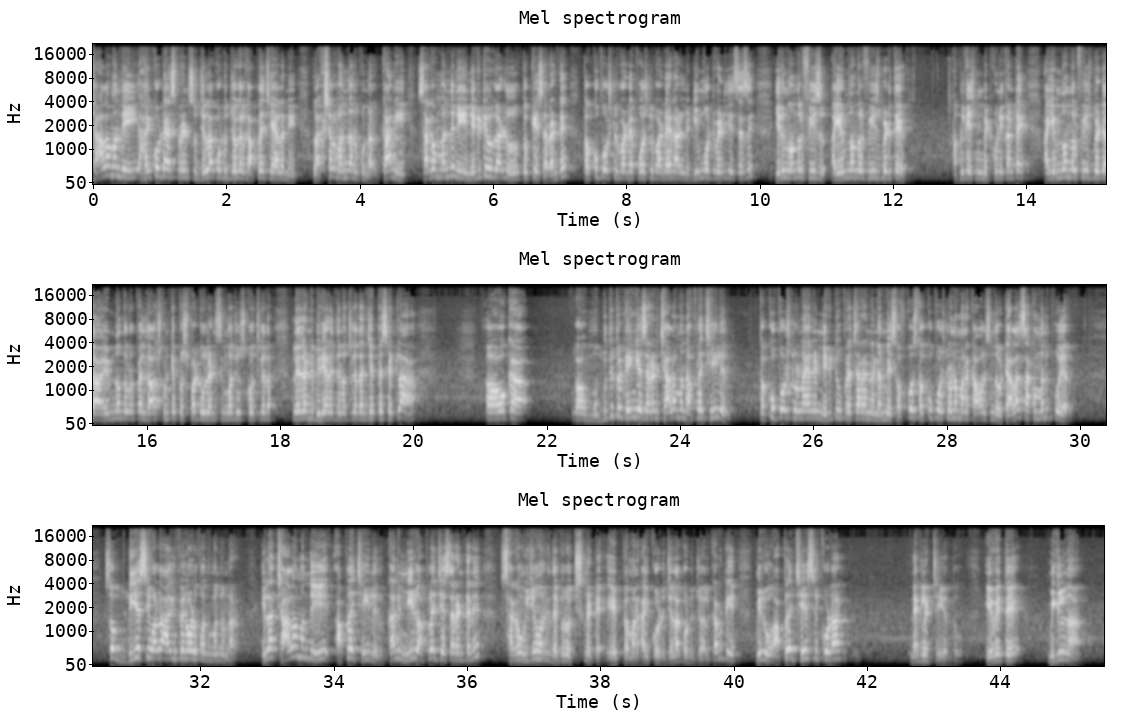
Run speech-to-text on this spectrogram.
చాలామంది హైకోర్టు ఆస్పిరెంట్స్ జిల్లా కోర్టు ఉద్యోగాలకు అప్లై చేయాలని లక్షల మంది అనుకున్నారు. కానీ సగం మందిని నెగిటివ్ గాళ్ళు తొక్కేశారు. అంటే తక్కువ పోస్టులు పడ్డాయి పోస్టులు పడ్డాయని వాళ్ళని డిమోటివేట్ చేసేసి ఎనిమిది వందల ఫీజు ఆ ఎనిమిది వందల ఫీజు పెడితే అప్లికేషన్ పెట్టుకుని కంటే ఆ ఎనిమిది వందల ఫీజు పెట్టి ఆ ఎనిమిది వందల రూపాయలు దాచుకుంటే పుష్ప టూ లాంటి సినిమా చూసుకోవచ్చు కదా లేదంటే బిర్యానీ తినొచ్చు కదా అని చెప్పేసి ఎట్లా ఒక ఒక బుద్ధితో ఏం చేశారని చాలామంది అప్లై చేయలేదు. తక్కువ పోస్టులు ఉన్నాయని నెగిటివ్ ప్రచారాన్ని నమ్మేసి అఫ్కోర్స్ తక్కువ పోస్టులు ఉన్నా మనకు కావాల్సింది ఒకటి అలా సగం మంది పోయారు. సో డిఎస్సి వల్ల ఆగిపోయిన వాళ్ళు కొంతమంది ఉన్నారు. ఇలా చాలామంది అప్లై చేయలేదు. కానీ మీరు అప్లై చేశారంటేనే సగం విజయం వరకు దగ్గర వచ్చినట్టే. మన హైకోర్టు జిల్లా కోర్టు ఉద్యోగాలు. కాబట్టి మీరు అప్లై చేసి కూడా నెగ్లెక్ట్ చేయొద్దు. ఏవైతే మిగిలిన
